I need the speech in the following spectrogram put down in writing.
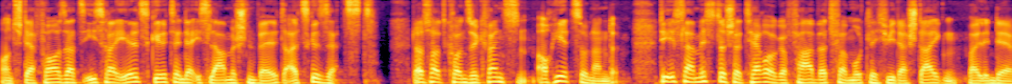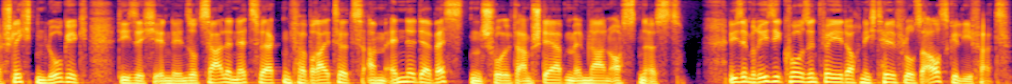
Und der Vorsatz Israels gilt in der islamischen Welt als gesetzt. Das hat Konsequenzen, auch hierzulande. Die islamistische Terrorgefahr wird vermutlich wieder steigen, weil in der schlichten Logik, die sich in den sozialen Netzwerken verbreitet, am Ende der Westen schuld am Sterben im Nahen Osten ist. Diesem Risiko sind wir jedoch nicht hilflos ausgeliefert.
